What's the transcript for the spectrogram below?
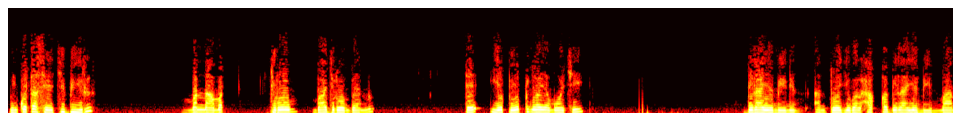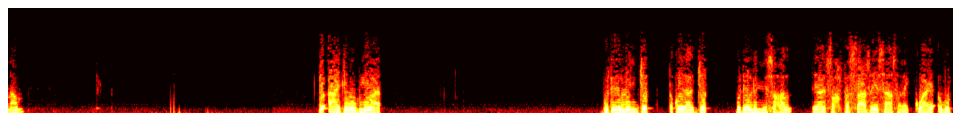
buñ ko tasee ci biir mën naa mat juróom mbaa juróom benn te yépp yépp ñoo yemoo ci bila yaminin an toojibal xaq bila yamin maanaam du aajo muy waat bu dee luñ jot da koy daal jot bu dee lu ñu saxal da daal sax fa saasay saasa rek amut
